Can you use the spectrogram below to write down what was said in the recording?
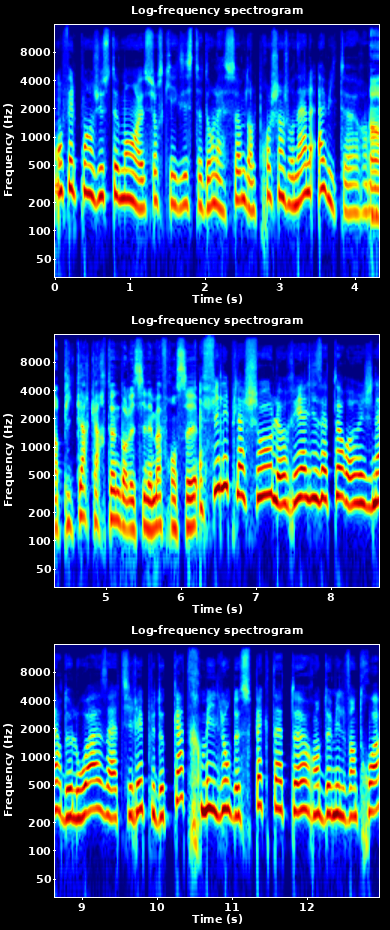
On fait le point justement sur ce qui existe dans la Somme dans le prochain journal à 8h. Un Picard cartonne dans le cinéma français. Philippe Lachaud, le réalisateur originaire de l'Oise, a attiré plus de 4 millions de spectateurs en 2023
